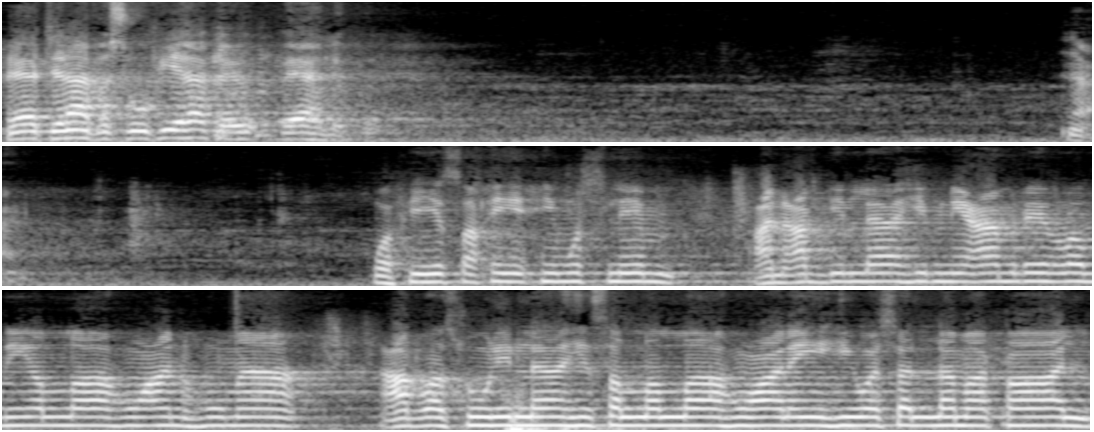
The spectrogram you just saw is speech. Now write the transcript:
فيتنافسوا فيها فيهلكوا. نعم. وفي صحيح مسلم عن عبد الله بن عمرو رضي الله عنهما عن رسول الله صلى الله عليه وسلم قال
